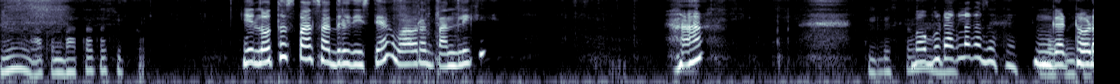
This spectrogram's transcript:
हम्म, आपण भाताचा शिपतो. हे लोथच पाच सादरी दिसते हा, वावरात बांधली की? हा? तिलेच तर बाबू टाकला का झोके? गठोड.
